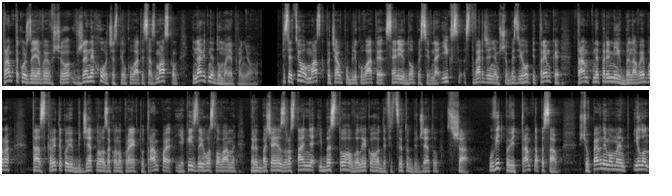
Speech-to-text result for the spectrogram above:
Трамп також заявив, що вже не хоче спілкуватися з Маском і навіть не думає про нього. Після цього Маск почав публікувати серію дописів на X з твердженням, що без його підтримки Трамп не переміг би на виборах, та з критикою бюджетного законопроекту Трампа, який, за його словами, передбачає зростання і без того великого дефіциту бюджету США. У відповідь Трамп написав, що в певний момент Ілон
